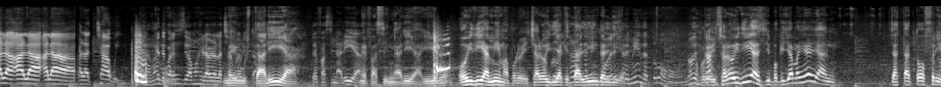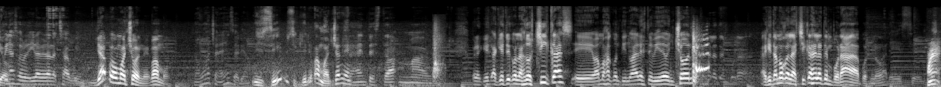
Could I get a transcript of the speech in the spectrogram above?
a la, a la, a la, a la Chawi. ¿Qué te parece si vamos a ir a ver a la Chawi Me ahorita? gustaría, Te fascinaría. me fascinaría. Ir hoy día mismo, aprovechar hoy día que está lindo el día. tremenda tú, no. Aprovechar hoy día, sí, porque ya mañana ya, ya está todo ¿Qué frío. opinas sobre ir a ver a la Chawi? Ya, pues vamos a Chone, vamos. ¿Nos vamos a Chones, en serio? Y sí, si quieres, vamos a La Chone. gente está mal. Bueno, aquí, aquí estoy con las dos chicas. eh, vamos a continuar este video en Chone. Aquí estamos con las chicas de la temporada, pues, ¿no? Parece.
